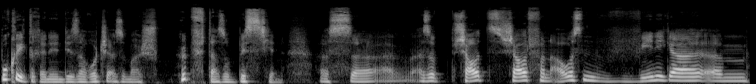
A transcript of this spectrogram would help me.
Buckel drin in dieser Rutsche, also man hüpft da so ein bisschen. Das, äh, also schaut, schaut von außen weniger ähm,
